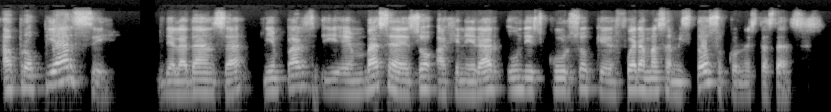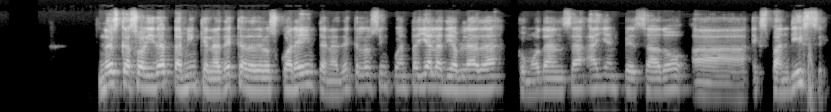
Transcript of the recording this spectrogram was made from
apropiarse de la danza y en base a eso a generar un discurso que fuera más amistoso con estas danzas. No es casualidad también que en la década de los 40, en la década de los 50, ya la diablada como danza haya empezado a expandirse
